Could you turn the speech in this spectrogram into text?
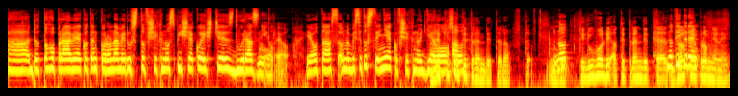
A do toho právě jako ten koronavirus to všechno spíš jako ještě zdůraznil. Jo. Je otázka, ono by se to stejně jako všechno dělo. a jaký jsou ale... ty trendy teda? V te, No- ty důvody a ty trendy té No ty velké trend- proměny.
